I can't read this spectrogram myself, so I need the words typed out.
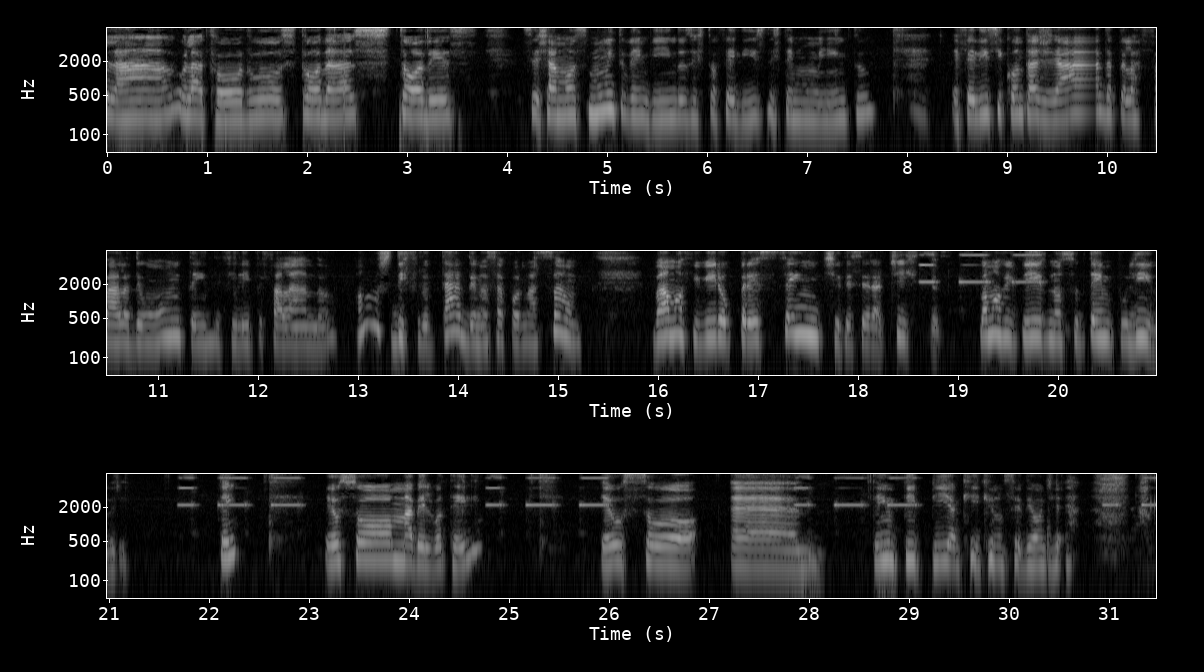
Olá, olá a todos, todas, todos. Sejamos muito bem-vindos. Estou feliz neste momento. É feliz e contagiada pela fala de ontem de Felipe falando. Vamos desfrutar de nossa formação. Vamos viver o presente de ser artistas. Vamos viver nosso tempo livre. Bem, eu sou Mabel Botelli. Eu sou é, tem um pipi aqui que não sei de onde é.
